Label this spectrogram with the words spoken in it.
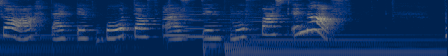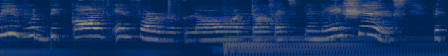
saw that if both of us didn't move fast enough, we would be called in for a lot of explanations. With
